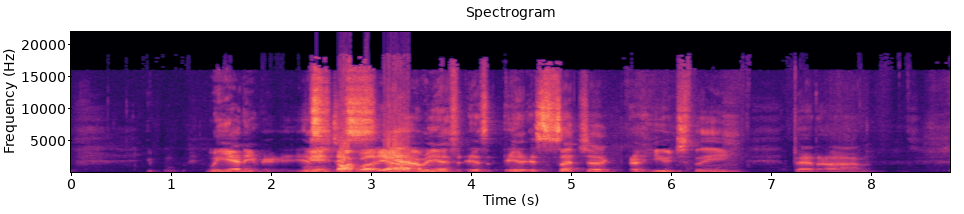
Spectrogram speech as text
We hadn't. Even, it's- didn't talk about it, yeah. Yeah, I mean, it's it's it's such a, a huge thing that um,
